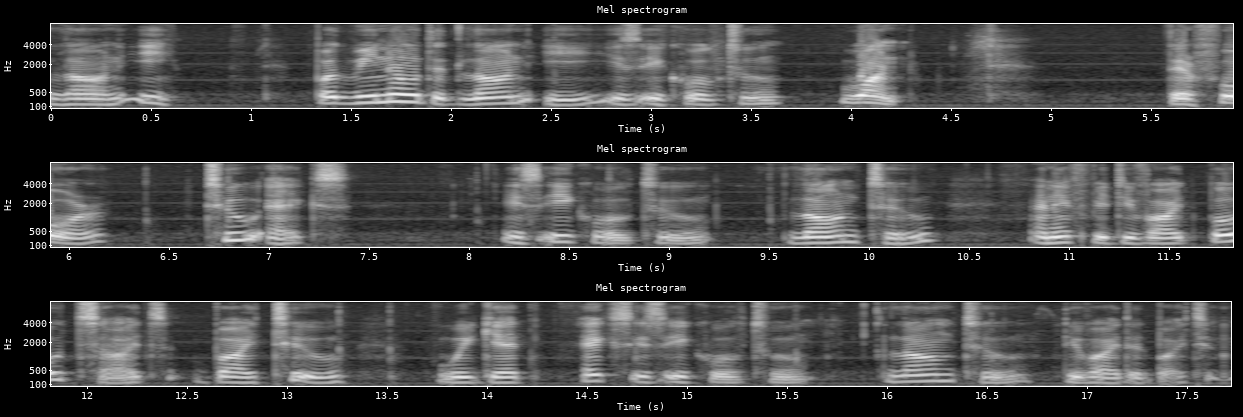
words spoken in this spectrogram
ln e. But we know that ln e is equal to 1. Therefore 2x is equal to ln 2 and if we divide both sides by 2 we get x is equal to ln 2 divided by 2.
